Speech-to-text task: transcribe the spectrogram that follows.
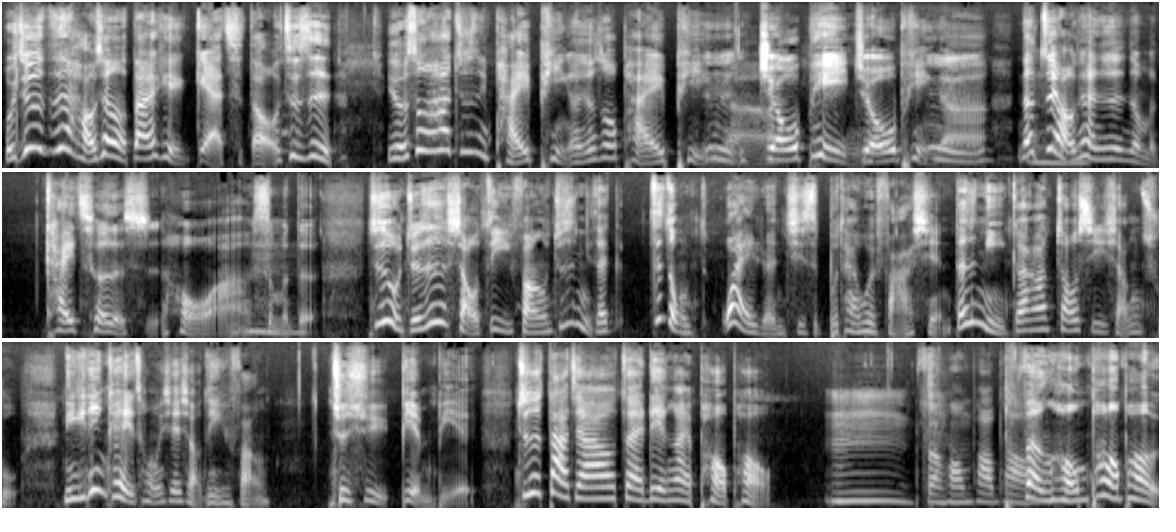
我觉得这好像大家可以 get 到，就是有时候他就是你排品啊，有时候排品啊，酒品酒品啊，那最好看就是怎么。开车的时候啊，什么的，嗯、就是我觉得这个小地方，就是你在这种外人其实不太会发现，但是你跟他朝夕相处，你一定可以从一些小地方就去辨别，就是大家要在恋爱泡泡，嗯，粉红泡泡，粉红泡泡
